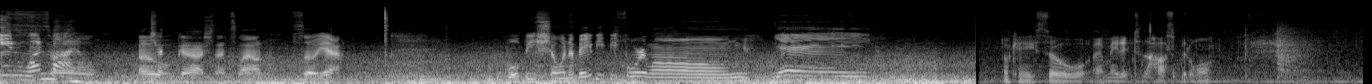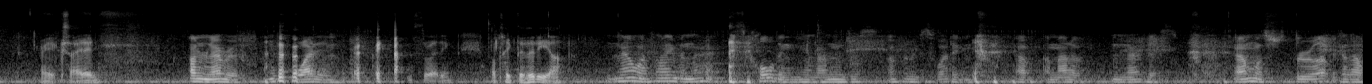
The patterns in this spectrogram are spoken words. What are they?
In one So- mile. Oh gosh, that's loud. So yeah. We'll be showing a baby before long. Yay! Okay, so I made it to the hospital. Are you excited? I'm nervous. I'm sweating. I'm sweating. I'll take the hoodie off. no, it's not even that. It's cold in here I'm just overly sweating. I'm, I'm out of nervous. I almost threw up because how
